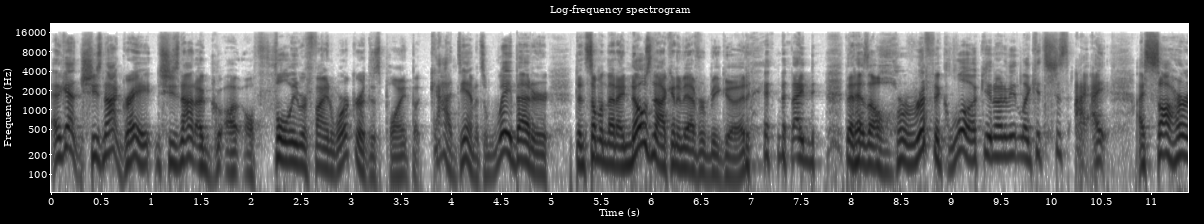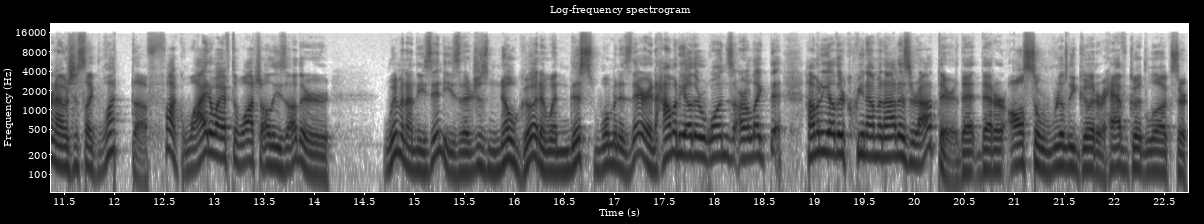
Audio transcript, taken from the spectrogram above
and again, she's not great. She's not a, a fully refined worker at this point, but god damn, it's way better than someone that I know is not going to ever be good. that I, that has a horrific look. You know what I mean? Like, it's just, I, I, I saw her and I was just like, what the fuck? Why do I have to watch all these other women on these indies they're just no good and when this woman is there and how many other ones are like that how many other Queen Aminatas are out there that that are also really good or have good looks or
